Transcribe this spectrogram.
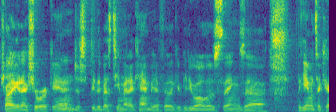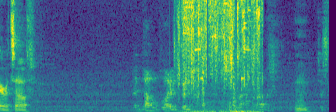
try to get extra work in and just be the best teammate I can be. I feel like if you do all those things, uh, the game will take care of itself. That double play has been Mm. just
